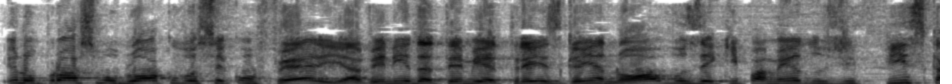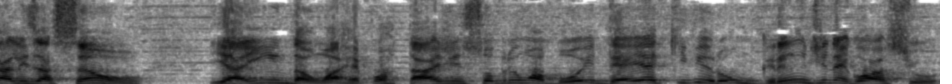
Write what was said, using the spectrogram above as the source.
E no próximo bloco você confere, a Avenida T63 ganha novos equipamentos de fiscalização. E ainda uma reportagem sobre uma boa ideia que virou um grande negócio.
